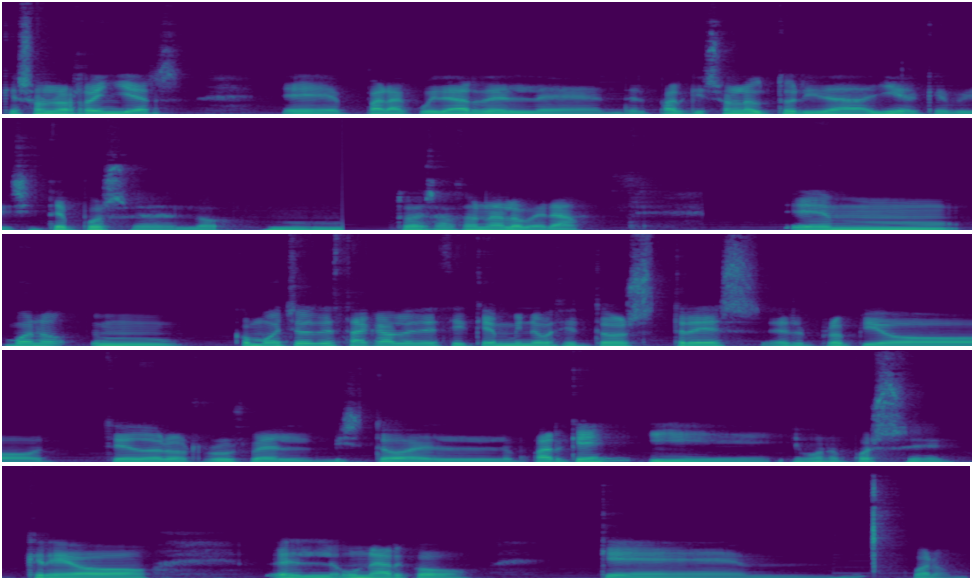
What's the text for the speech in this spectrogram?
que son los Rangers, eh, para cuidar del, parque y son la autoridad allí. El que visite, pues lo, toda esa zona lo verá. Em, bueno, em, como hecho destacable decir que en 1903 el propio Theodore Roosevelt visitó el parque y, bueno, pues eh, creó un arco que, em, bueno,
